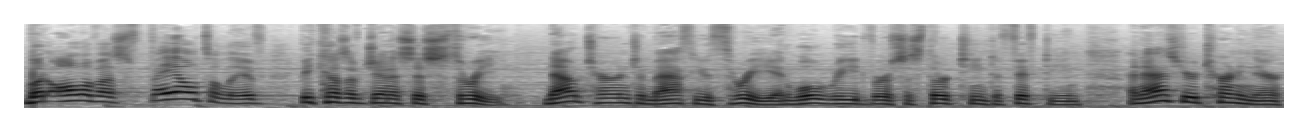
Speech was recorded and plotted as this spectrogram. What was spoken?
but all of us fail to live because of Genesis 3. Now turn to Matthew 3 and we'll read verses 13 to 15. And as you're turning there,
